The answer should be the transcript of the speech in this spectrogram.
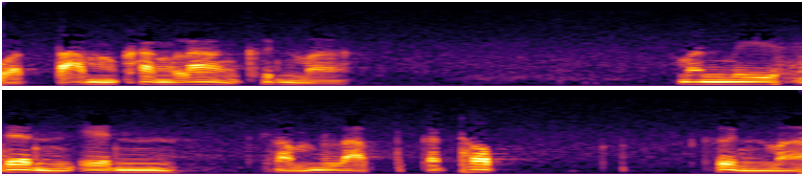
ว่าตำข้างล่างขึ้นมา มันมีเส้นเอ็นสำหรับกระทบขึ้นมา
